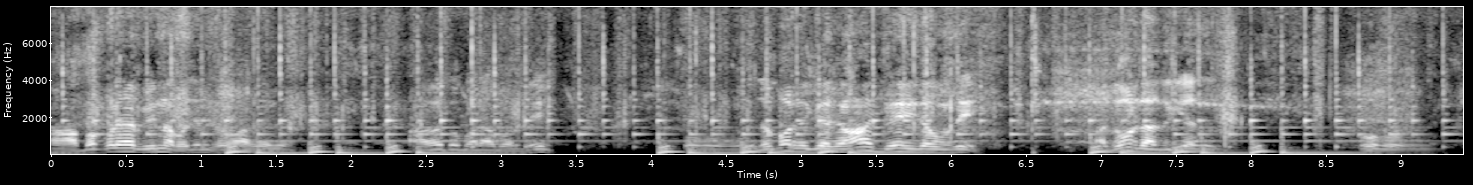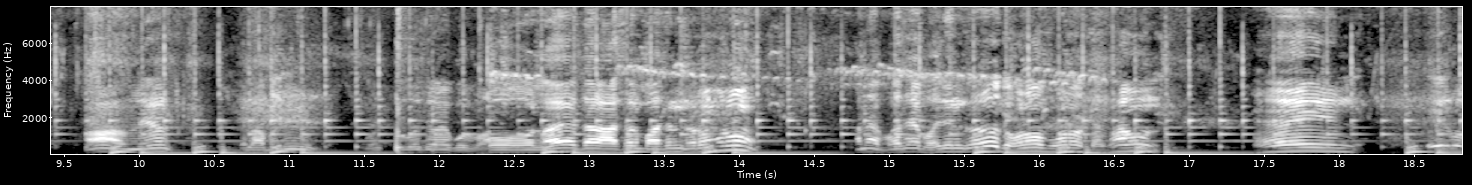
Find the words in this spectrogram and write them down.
હા બકડ્યા પીરના ભજન કરવા છે. હવે. હવે તો બરાબર છે. જબર જગ્યા છે. હા બેસી જવું છે. આ જોરદાર જગ્યા છે. ઓહો. હા પેલા બધી આસન બાસન કરો મરું અને પછી ભજન કરો, ધોણો ભોણો ધકાવું હે એકલો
